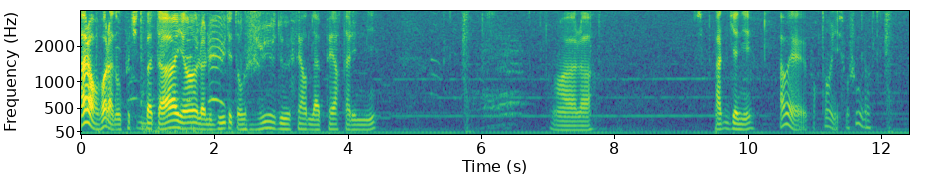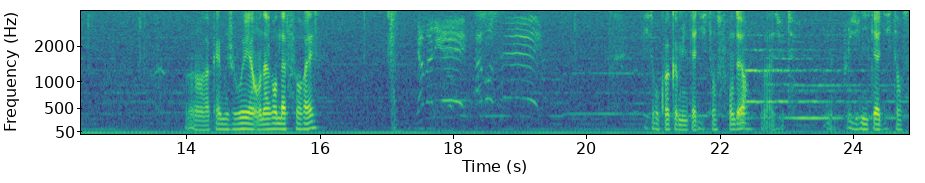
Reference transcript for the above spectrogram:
Alors voilà, donc petite bataille, hein, là le but étant juste de faire de la perte à l'ennemi. Voilà. C'est pas de gagner. Ah ouais, pourtant ils sont chauds là. On va quand même jouer en avant de la forêt. Ils ont quoi comme unité à distance? Frondeur? Ah zut. Plus d'unités à distance.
